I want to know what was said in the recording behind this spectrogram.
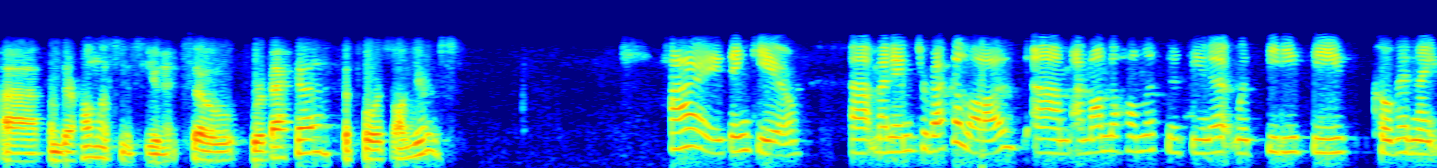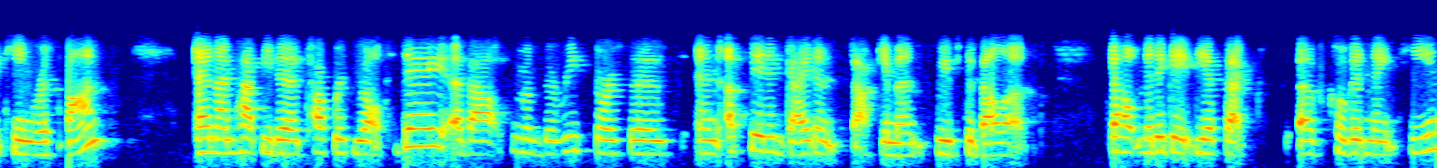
uh, from their homelessness unit. So Rebecca, the floor is all yours. Hi, thank you. Uh, my name is Rebecca Laws. Um, I'm on the homelessness unit with CDC's COVID-19 response, and I'm happy to talk with you all today about some of the resources and updated guidance documents we've developed to help mitigate the effects of COVID-19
